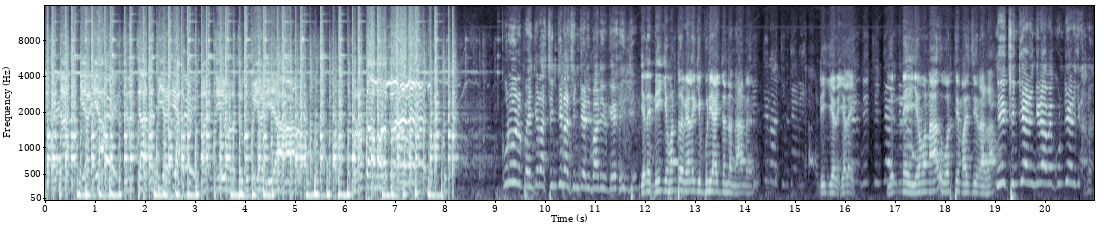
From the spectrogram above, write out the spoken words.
சிங்கினா சிங்கி அடியா சிரிச்சா நெத்தி அடியா மஞ்சி வளைஞ்சு கும்மி அடியா. பிறந்தா பிறக்க. சிங்கினா சிங்கடி பாடி இருக்கு? இல்லை நீங்க பண்ற வேலைக்கு இப்படி ஆயிட்டேன்டா நானு. நீங்க இலை என்னை எவனாவது ஒருத்தி மதிச்சுக்கிறாரா நீ சிங்கி அடிக்கிற அவன் குண்டி அடிக்கிறான்.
